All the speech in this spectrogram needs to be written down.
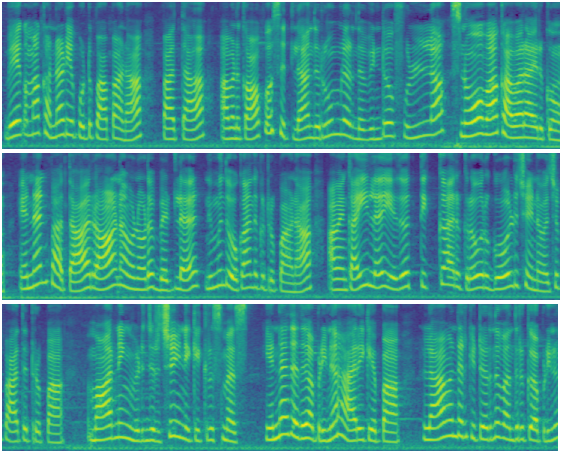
வேகமாக கண்ணாடியை போட்டு பார்ப்பானா? பார்த்தா அவனுக்கு ஆப்போசிட்டில் அந்த ரூமில் இருந்த விண்டோ ஃபுல்லாக ஸ்னோவாக கவர் ஆயிருக்கும். என்னன்னு பார்த்தா ரான் அவனோட பெட்டில் நிமிந்து உக்காந்துக்கிட்டு இருப்பானா? அவன் கையில் ஏதோ திக்காக இருக்கிற ஒரு கோல்டு செயினை வச்சு பார்த்துட்டு இருப்பான். மார்னிங் விடிஞ்சிருச்சு இன்னைக்கு கிறிஸ்மஸ் என்னது அது? அப்படின்னு ஹாரி கேட்பான். லாவெண்டர் கிட்டேருந்து வந்திருக்கு அப்படின்னு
